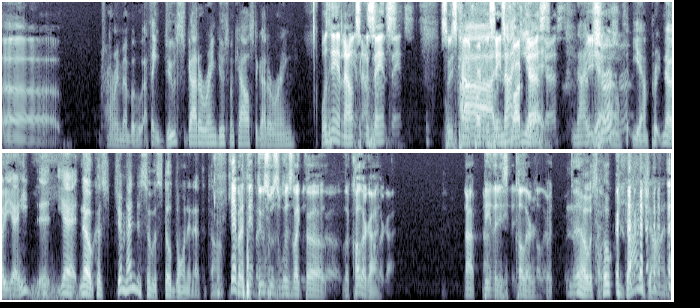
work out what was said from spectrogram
Uh, I'm trying to remember who. I think Deuce got a ring. Deuce McAllister got a ring. Wasn't he announcing the Saints? So he's kind of part of the Uh, Saints not broadcast. yet. Not Are you yet, sure? yeah, I'm pretty. No, yeah, he, uh, yeah, no, because Jim Henderson was still doing it at the time. Yeah, but I think Deuce was, was like the the color guy. Not being that he's colored, but No, it was Hokie Gajan.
